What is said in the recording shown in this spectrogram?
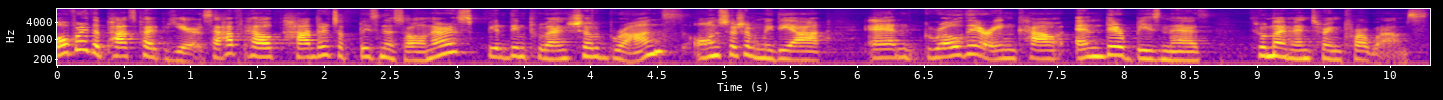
Over the past five years, I have helped hundreds of business owners build influential brands on social media and grow their income and their business through my mentoring programs.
